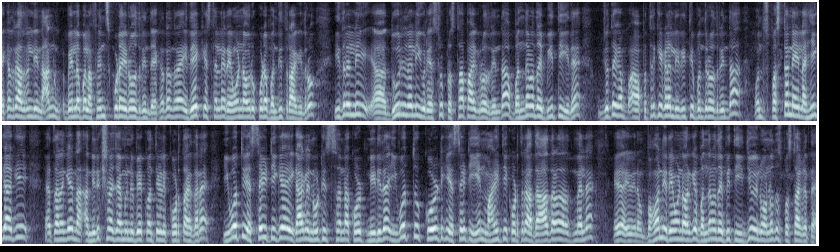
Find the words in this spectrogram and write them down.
ಯಾಕಂದರೆ ಅದರಲ್ಲಿ ನಾನ್ ಬೇಲಬಲ್ ಅಫೆನ್ಸ್ ಕೂಡ ಇರೋದ್ರಿಂದ. ಯಾಕಂದರೆ ಇದೇ ಕೇಸ್ನಲ್ಲೇ ರೇವಣ್ಣ ಅವರು ಕೂಡ ಬಂಧಿತರಾಗಿದ್ದರು ಇದರಲ್ಲಿ ದೂರಿನಲ್ಲಿ ಇವರ ಹೆಸರು ಪ್ರಸ್ತಾಪ ಆಗಿರೋದ್ರಿಂದ ಬಂಧನದ ಭೀತಿ ಇದೆ. ಜೊತೆಗೆ ಪತ್ರಿಕೆಗಳಲ್ಲಿ ರೀತಿ ಬಂದಿರೋದ್ರಿಂದ ಒಂದು ಸ್ಪಷ್ಟನೆ ಇಲ್ಲ. ಹೀಗಾಗಿ ತನಗೆ ನಿರೀಕ್ಷಣಾ ಜಾಮೀನು ಬೇಕು ಅಂತೇಳಿ ಕೊಡ್ತಾ ಇದ್ದಾರೆ. ಇವತ್ತು ಎಸ್ ಐ ಟಿಗೆ ಈಗಾಗಲೇ ನೋಟಿಸನ್ನು ಕೋರ್ಟ್ ನೀಡಿದೆ. ಇವತ್ತು ಕೋರ್ಟ್ಗೆ ಎಸ್ ಐ ಟಿ ಏನು ಮಾಹಿತಿ ಕೊಡ್ತಾರೆ? ಅದಾದ ಮೇಲೆ ಭವಾನಿ ರೇವಣ್ಣ ಅವರಿಗೆ ಬಂಧನದ ಭೀತಿ ಇದೆಯೋ ಇಲ್ಲೋ ಅನ್ನೋದು ಸ್ಪಷ್ಟ ಆಗುತ್ತೆ.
